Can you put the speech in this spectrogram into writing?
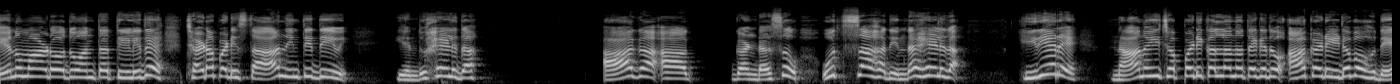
ಏನು ಮಾಡೋದು ಅಂತ ತಿಳಿದೆ ಚಡಪಡಿಸ್ತಾ ನಿಂತಿದ್ದೀವಿ ಎಂದು ಹೇಳಿದ. ಆಗ ಆ ಗಂಡಸು ಉತ್ಸಾಹದಿಂದ ಹೇಳಿದ, ಹಿರಿಯರೇ, ನಾನು ಈ ಚಪ್ಪಡಿ ಕಲ್ಲನ್ನು ತೆಗೆದು ಆ ಕಡೆ ಇಡಬಹುದೇ?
